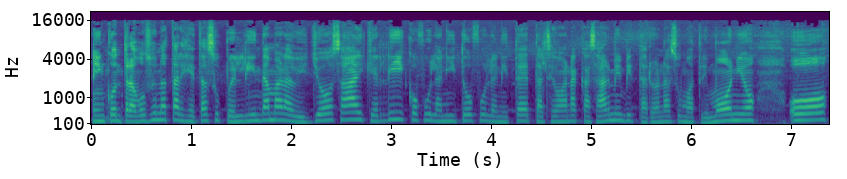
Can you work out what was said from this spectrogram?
encontramos una tarjeta súper linda, maravillosa, ay, qué rico, fulanito fulanita de tal se van a casar, me invitaron a su matrimonio, o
